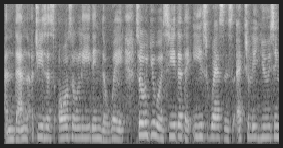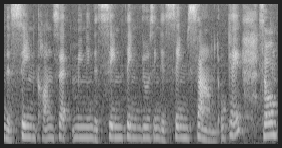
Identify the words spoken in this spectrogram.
and then Jesus also leading the way. So you will see that the east-west is actually using the same concept, meaning the same thing, using the same sound, okay? So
